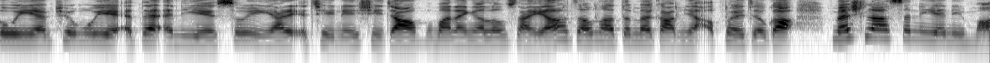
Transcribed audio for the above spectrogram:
ကိုရီးယားဖြိုးမှုရဲ့အသက်အန္တရာယ်စိုးရိမ်ရတဲ့အခြေအနေရှိကြောင်းမြန်မာနိုင်ငံလုံးဆိုင်ရာကျောင်းသားသမဂ္ဂများအဖွဲ့ချုပ်ကမတ်လ12ရက်နေ့မှာ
